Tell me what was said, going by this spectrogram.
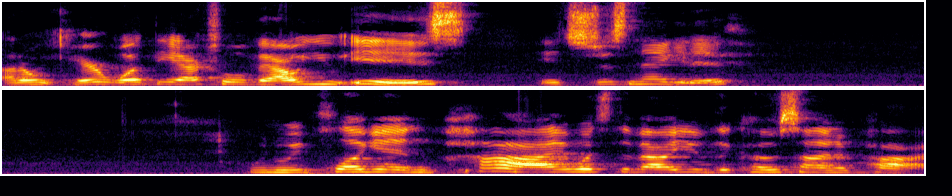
I don't care what the actual value is, it's just negative. When we plug in pi, what's the value of the cosine of pi?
